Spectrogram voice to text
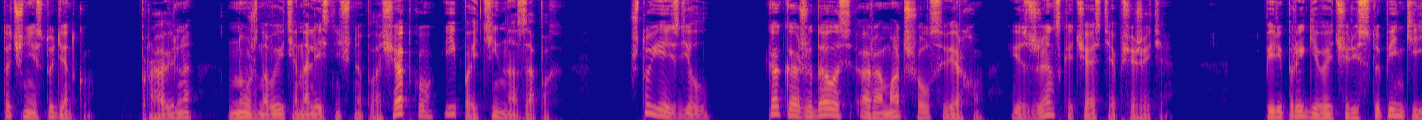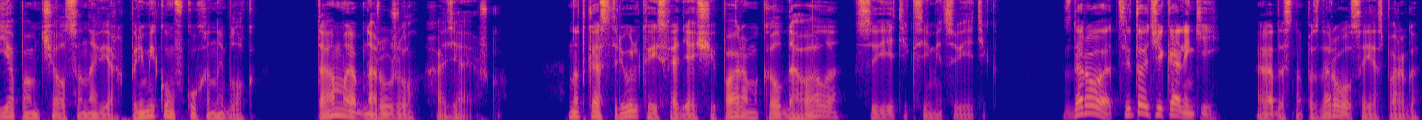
точнее студентку? Правильно, нужно выйти на лестничную площадку и пойти на запах. Что я и сделал. Как и ожидалось, аромат шел сверху, из женской части общежития. Перепрыгивая через ступеньки, я помчался наверх, прямиком в кухонный блок. Там и обнаружил хозяюшку. Над кастрюлькой, исходящей паром, колдовала Светик-семицветик. «Здорово, цветочек аленький!» Радостно поздоровался я с порога.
